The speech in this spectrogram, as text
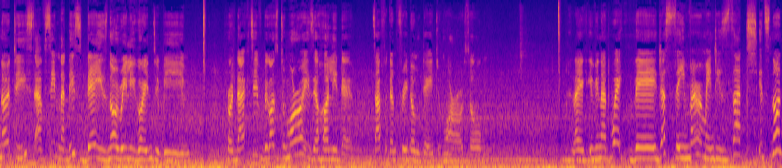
Noticed, I've seen that this day is not really going to be productive because tomorrow is a holiday. It's African Freedom Day tomorrow. So like even at work they just the environment is that it's not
